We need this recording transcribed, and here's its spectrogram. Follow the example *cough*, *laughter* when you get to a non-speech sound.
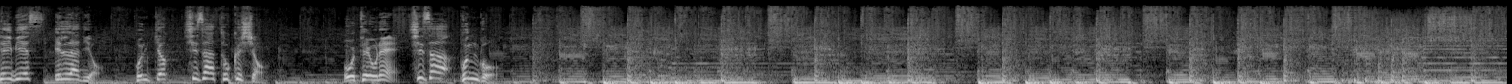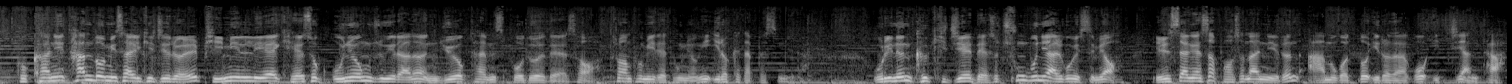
KBS 1라디오 본격 시사 토크쇼 오태훈의 시사본부 북한이 탄도미사일 기지를 비밀리에 계속 운용 중이라는 뉴욕타임스 보도에 대해서 트럼프 미 대통령이 이렇게 답했습니다. 우리는 그 기지에 대해서 충분히 알고 있으며 일상에서 벗어난 일은 아무것도 일어나고 있지 않다.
